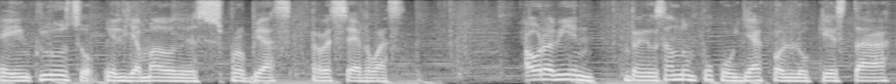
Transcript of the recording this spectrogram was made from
e incluso el llamado de sus propias reservas. Ahora bien, regresando un poco ya con lo que está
